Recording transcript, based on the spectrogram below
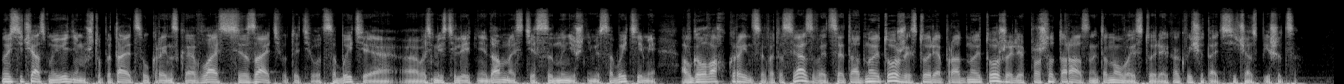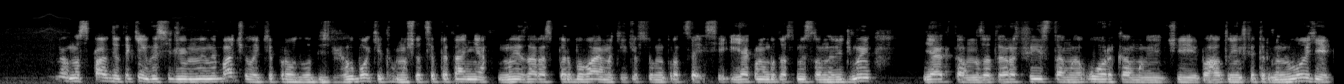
Ну и сейчас мы видим, что пытается украинская власть связать вот эти вот события 80-летней давности с нынешними событиями. А в головах украинцев это связывается? Это одно и то же? История про одно и то же или про что-то разное? Это новая история? Как вы считаете, сейчас пишется? Ну, насправді таких досліджень ми не бачили, які проводили більш глибокі, тому що це питання. Ми зараз перебуваємо тільки в цьому процесі, і як воно буде осмислено людьми, як там назвати расистами, орками чи багато іншої термінології,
